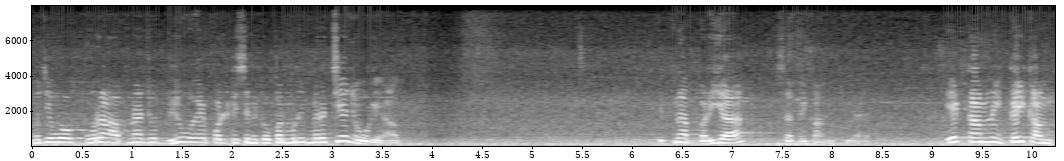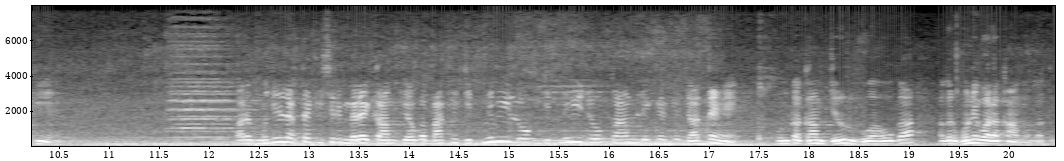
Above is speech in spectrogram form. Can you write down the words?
मुझे वो पूरा अपना जो व्यू है पॉलिटिशियन के ऊपर, मुझे, मेरा चेंज हो गया अब। इतना बढ़िया सर ने काम किया है। एक काम नहीं, कई काम किए हैं। और मुझे नहीं लगता कि सिर्फ़ मेरा ही काम किया होगा बाकी जितने भी लोग जितने भी जो काम लेकर के जाते हैं उनका काम ज़रूर हुआ होगा अगर होने वाला काम होगा तो।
